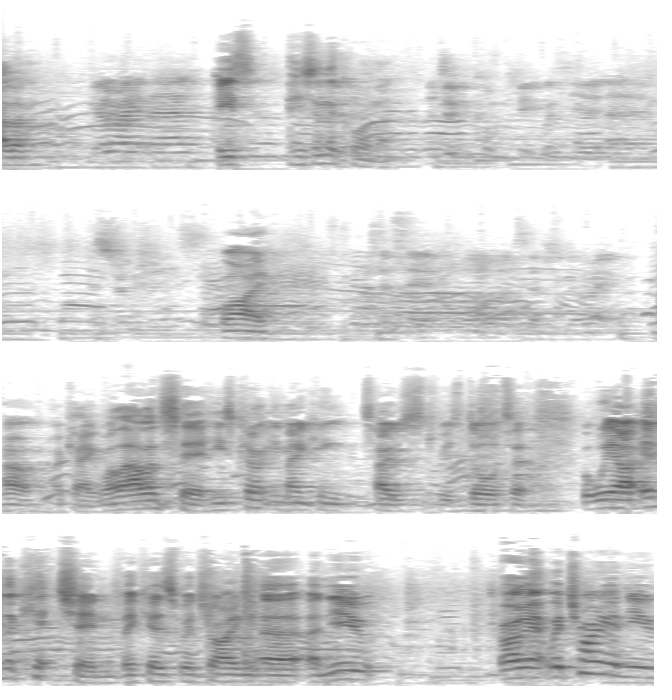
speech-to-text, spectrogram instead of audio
Alan. Go right there. He's he's in the corner. Why? Oh, okay. Well, Alan's here. He's currently making toast for his daughter, but we are in the kitchen because we're trying a, a new. Oh, yeah, we're trying a new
